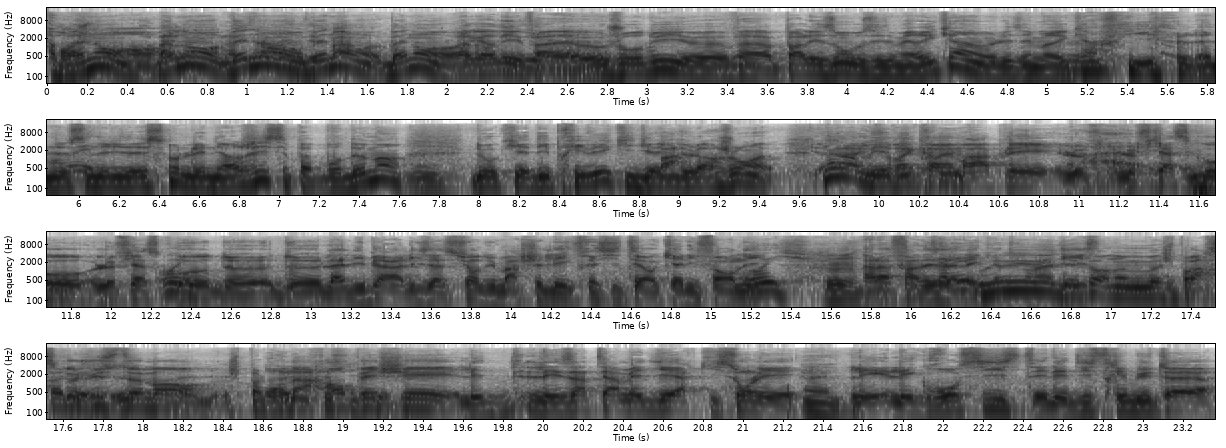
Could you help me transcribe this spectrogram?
Ah bah non, bah non, bah ça non, arrêtait bah non, bah non, regardez, enfin, euh, aujourd'hui, euh, enfin, parlez-en aux Américains. Les Américains, la nationalisation de l'énergie, c'est pas pour demain. Donc il y a des privés qui gagnent Bah, de l'argent. Il mais il faudrait quand même rappeler le, le fiasco, le fiasco Oui. de, de la libéralisation du marché de l'électricité en Californie Oui. à la fin des Oui, années oui, oui, 90. d'accord, non, mais moi, je parle parce que de- justement, je parle pas on a empêché les, les intermédiaires qui sont les, Ouais. les, les grossistes et les distributeurs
